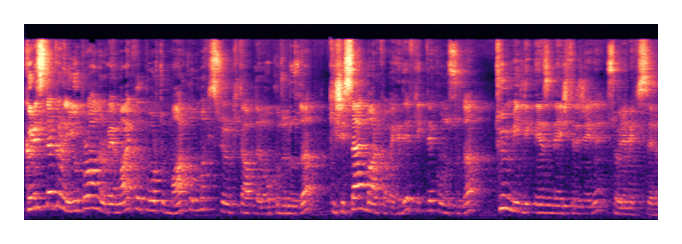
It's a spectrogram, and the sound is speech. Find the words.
Chris Tucker'ın Hugh Browner ve Michael Porter'ın Marka Olmak İstiyorum kitaplarını okuduğunuzda kişisel marka ve hedef kitle konusunda tüm bildiklerinizi değiştireceğini söylemek isterim.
